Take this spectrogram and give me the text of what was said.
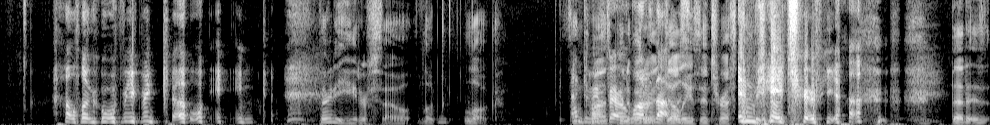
how long have we been going? 38 or so. Look, look. And to be Sometimes fair, peanut butter and that jelly is interesting. NBA trivia. that is,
